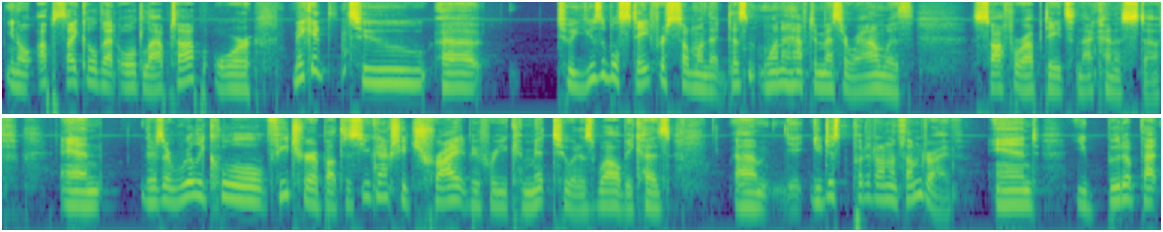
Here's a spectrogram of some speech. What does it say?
you know upcycle that old laptop or make it to uh, to a usable state for someone that doesn't want to have to mess around with software updates and that kind of stuff. And there's a really cool feature about this. You can actually try it before you commit to it as well, because um, you just put it on a thumb drive and you boot up that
